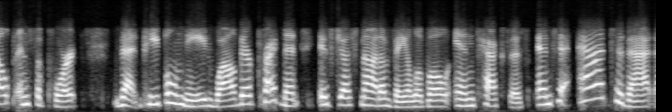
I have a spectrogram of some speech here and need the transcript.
help and support that people need while they're pregnant is just not available in Texas. And to add to that,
